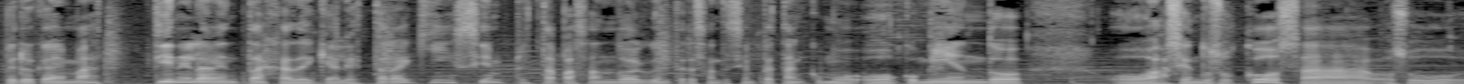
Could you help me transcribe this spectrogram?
pero que además tiene la ventaja de que al estar aquí siempre está pasando algo interesante, siempre están como o comiendo o haciendo sus cosas o, su,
